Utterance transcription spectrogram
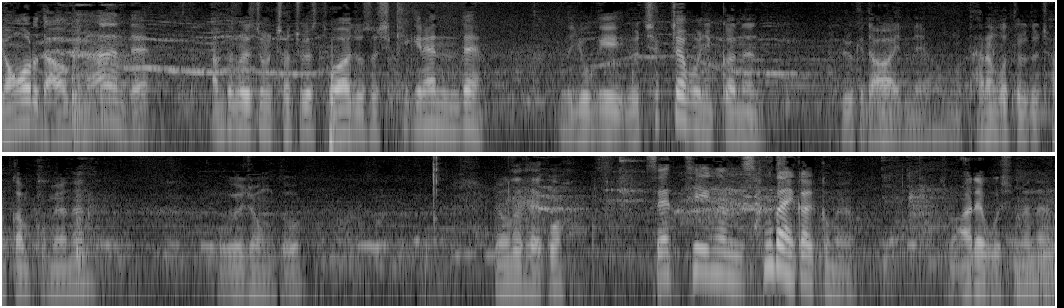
영어로 나오기는 하는데 아무튼 그래서 좀 저쪽에서 도와줘서 시키긴 했는데 근데 여기 요 책자 보니까는 이렇게 나와 있네요. 뭐 다른 것들도 잠깐 보면은 뭐요 정도 이 정도 되고 세팅은 상당히 깔끔해요. 좀 아래 보시면은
